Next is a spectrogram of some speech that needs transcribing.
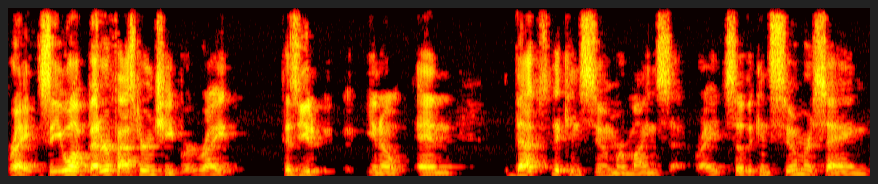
Right. So you want better, faster, and cheaper, right? Because you, you know, and that's the consumer mindset, right? So the consumer saying,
